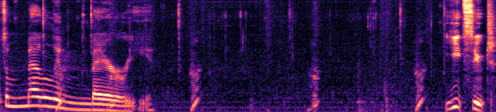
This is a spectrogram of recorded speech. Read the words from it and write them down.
What's a melonberry? Yeet suit.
